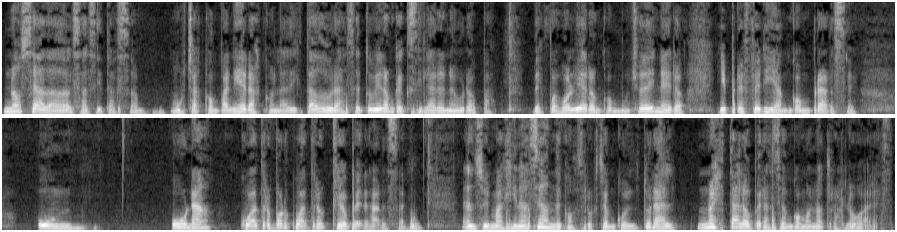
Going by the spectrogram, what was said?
no se ha dado esa situación. Muchas compañeras con la dictadura se tuvieron que exiliar en Europa. Después volvieron con mucho dinero y preferían comprarse un, una 4x4 que operarse. En su imaginación de construcción cultural no está la operación como en otros lugares.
